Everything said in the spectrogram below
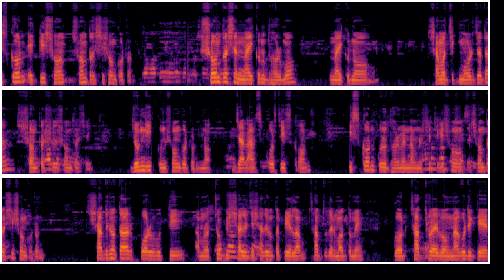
ইসকন একটি সন্ত্রাসী সংগঠন। সন্ত্রাসের নাই কোনো ধর্ম, নাই কোনো সামাজিক মর্যাদা, সন্ত্রাস শুধু সন্ত্রাসী। জঙ্গি কোনো সংগঠন যারা করছে ইসকন ইসকন কোনো ধর্মের নাম নয় সেটিকে সন্ত্রাসী সংগঠন। স্বাধীনতার পরবর্তী আমরা চব্বিশ সালে যে স্বাধীনতা পেলাম ছাত্রদের মাধ্যমে ছাত্র এবং নাগরিকদের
